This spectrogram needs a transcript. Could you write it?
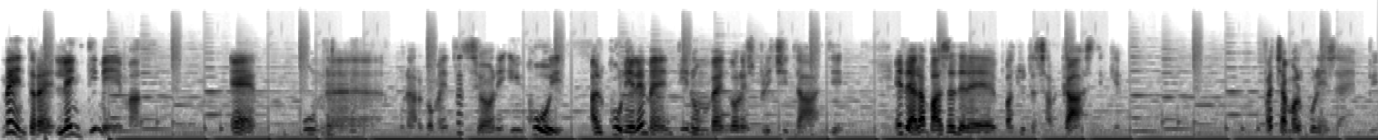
Mentre l'entimema è un, eh, un'argomentazione in cui alcuni elementi non vengono esplicitati ed è la base delle battute sarcastiche. Facciamo alcuni esempi.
